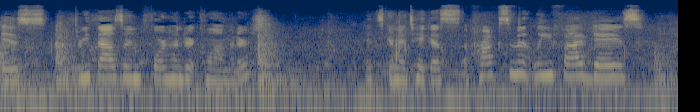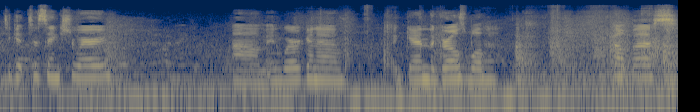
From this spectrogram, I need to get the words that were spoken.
is uh, 3,400 kilometers. It's gonna take us approximately five days to get to Sanctuary. Um, and we're gonna, again, the girls will help us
